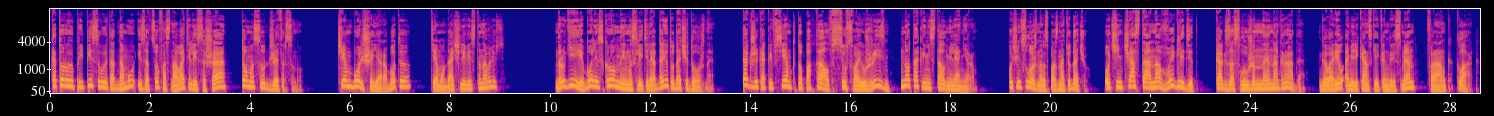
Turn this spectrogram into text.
которую приписывают одному из отцов-основателей США Томасу Джефферсону. «Чем больше я работаю, тем удачливее становлюсь». Другие, более скромные мыслители отдают удаче должное. Так же, как и всем, кто пахал всю свою жизнь, но так и не стал миллионером. Очень сложно распознать удачу. Очень часто она выглядит как заслуженная награда, говорил американский конгрессмен Франк Кларк.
